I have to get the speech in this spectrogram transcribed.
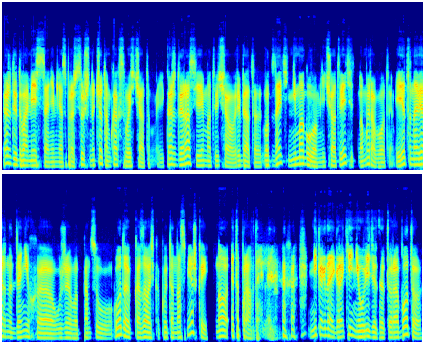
Каждые два месяца они меня спрашивают, слушай, ну что там, как с чатом? И каждый раз я им отвечал, ребята, вот знаете, не могу вам ничего ответить, но мы работаем. И это, наверное, для них э, уже вот к концу года казалось какой-то насмешкой, но это правда. Никогда игроки не увидят эту работу,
